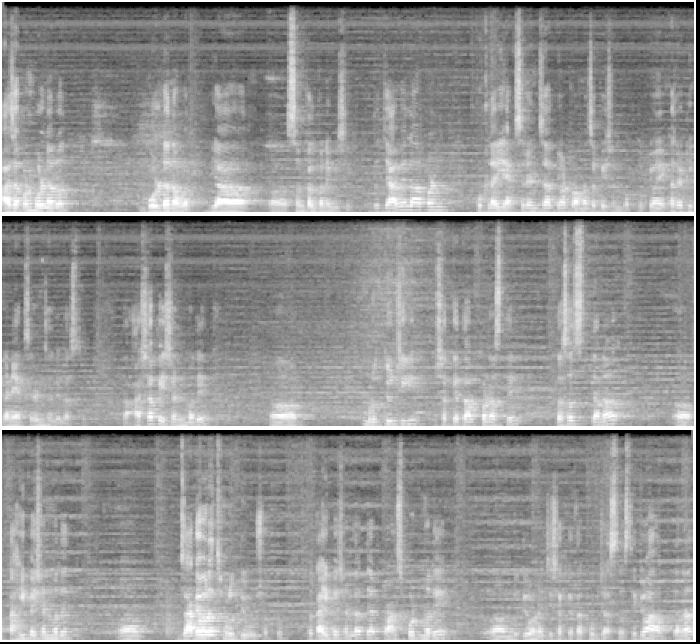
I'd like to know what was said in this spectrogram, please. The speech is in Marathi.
आज आपण बोलणार आहोत गोल्डन अवर या संकल्पनेविषयी. तर ज्यावेळेला आपण कुठलाही ॲक्सिडेंटचा किंवा ट्रॉमाचा पेशंट बघतो किंवा एखाद्या ठिकाणी ॲक्सिडेंट झालेला असतो तर अशा पेशंटमध्ये मृत्यूची शक्यता पण असते. तसंच त्यांना काही पेशंटमध्ये जागेवरच मृत्यू होऊ शकतो. तर काही पेशंटला त्या ट्रान्सपोर्टमध्ये मृत्यू होण्याची शक्यता खूप जास्त असते किंवा त्यांना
